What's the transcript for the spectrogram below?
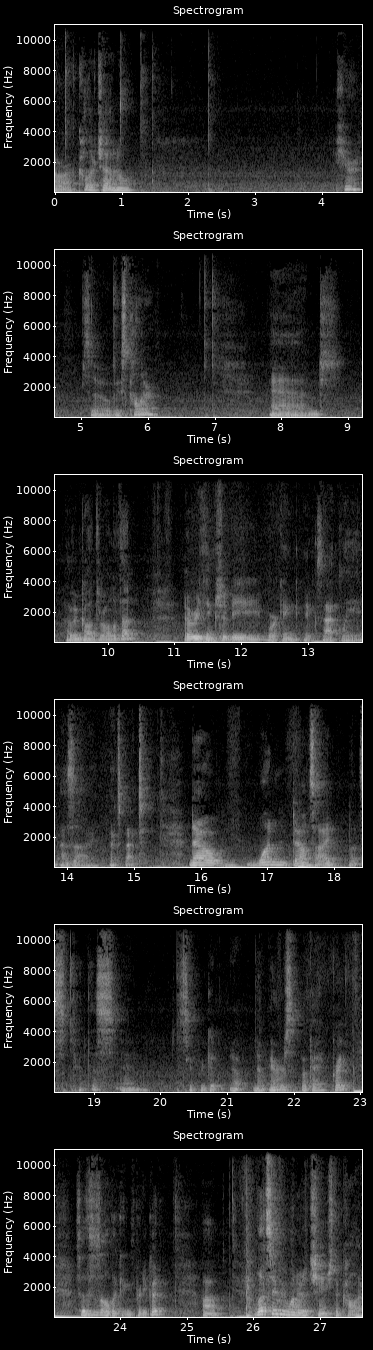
our color channel here. So base color. And having gone through all of that, everything should be working exactly as I expect. Now, one downside, let's hit this and see if we get no, no errors. Okay, great. So this is all looking pretty good. Um, let's say we wanted to change the color.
